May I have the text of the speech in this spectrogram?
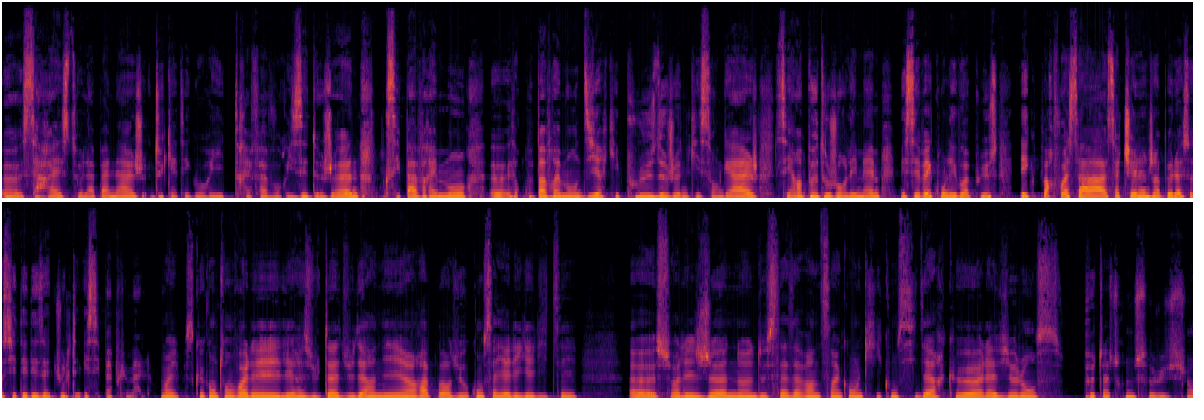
ça reste l'apanage de catégories très favorisées de jeunes, donc c'est pas vraiment, on peut pas vraiment dire qu'il y ait plus de jeunes qui s'engagent. C'est un peu toujours les mêmes, mais c'est vrai qu'on les voit plus et que parfois ça ça, challenge un peu la société des adultes et c'est pas plus mal. Oui, parce que quand on voit les, résultats du dernier euh, rapport du Haut Conseil à l'égalité euh, sur les jeunes de 16 à 25 ans qui considèrent que euh, la violence peut-être une solution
